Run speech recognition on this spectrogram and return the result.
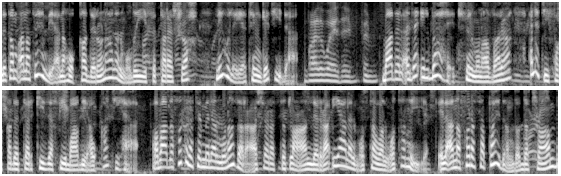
لطمأنتهم بأنه قادر على المضي في الترشح لولاية جديدة. بعد الأداء الباهت في المناظرة التي فقدت التركيز في بعض أوقاتها. وبعد فترة من المناظرة أشار استطلاعا للرأي على المستوى الوطني إلى أن فرص بايدن ضد ترامب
